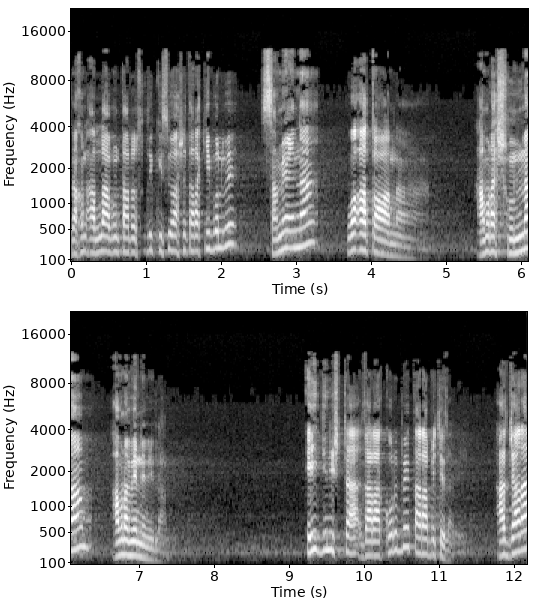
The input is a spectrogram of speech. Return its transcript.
যখন আল্লাহ এবং তার রসুল কিছু আসে, তারা কি বলবে? সামে না ও আতানা। আমরা শুনলাম, আমরা মেনে নিলাম। এই জিনিসটা যারা করবে, তারা বেঁচে যাবে। আর যারা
